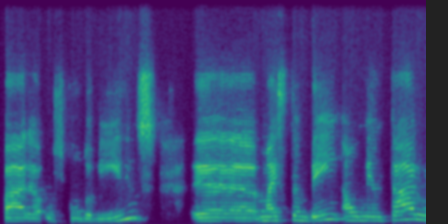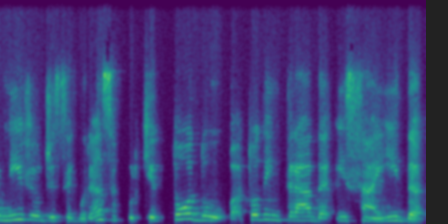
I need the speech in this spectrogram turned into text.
para os condomínios, é, mas também aumentar o nível de segurança, porque todo, toda entrada e saída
